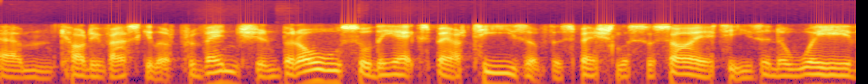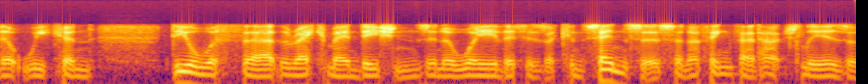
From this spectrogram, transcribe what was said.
um, cardiovascular prevention, but also the expertise of the specialist societies in a way that we can deal with uh, the recommendations in a way that is a consensus, and I think that actually is a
